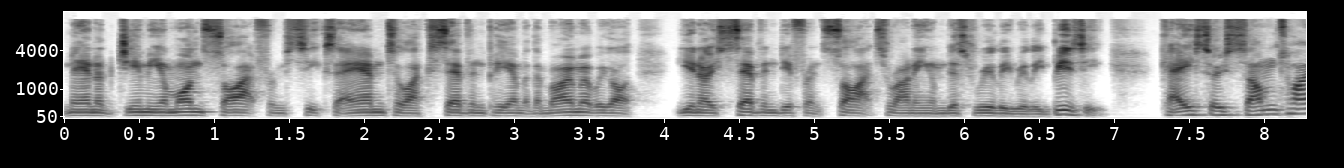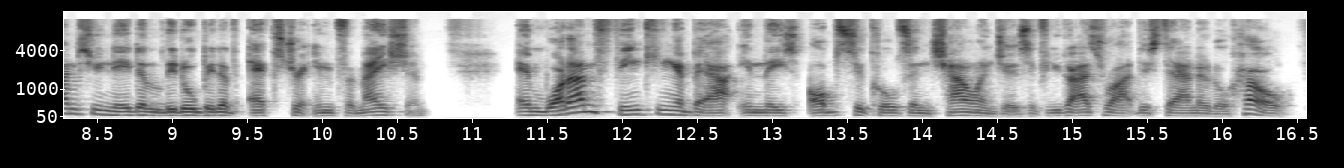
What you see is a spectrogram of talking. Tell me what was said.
Man, up Jimmy, I'm on site from 6 a.m. to like 7 p.m. at the moment. We got, you know, seven different sites running. I'm just really, really busy. Okay, so sometimes you need a little bit of extra information. And what I'm thinking about in these obstacles and challenges, if you guys write this down, it'll help,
